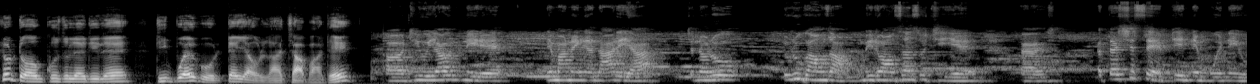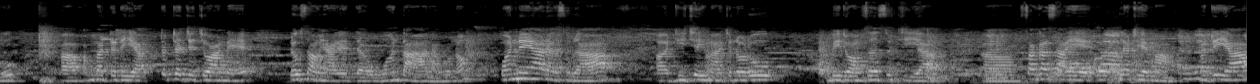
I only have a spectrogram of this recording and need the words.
လွှတ်တော်ကိုယ်စားလှယ်တွေလည်းဒီပွဲကိုတက်ရောက်လာကြပါတယ် အာဒီကိုရောက်နေတဲ့မြန်မာနိုင်ငံသားတွေကကျွန်တော်တို့လူလူကောင်းဆောင်အမေတော်အောင်ဆန်းစုကြည်ရဲ့အဲအသက်80ပြည့်နှစ်မွေးနေ့ကိုအာအမတ်တရတက်တက်ကြွကြွနဲ့လှုပ်ဆောင်ရတဲ့တဝမ်းတာရတာပေါ့နော်ဝမ်းနေရတာဆိုတာအာဒီချိန်မှာကျွန်တော်တို့အမေတော်အောင်ဆန်းစုကြည်ကအာစကားစားရဲ့လက်ထဲမှာမတရား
